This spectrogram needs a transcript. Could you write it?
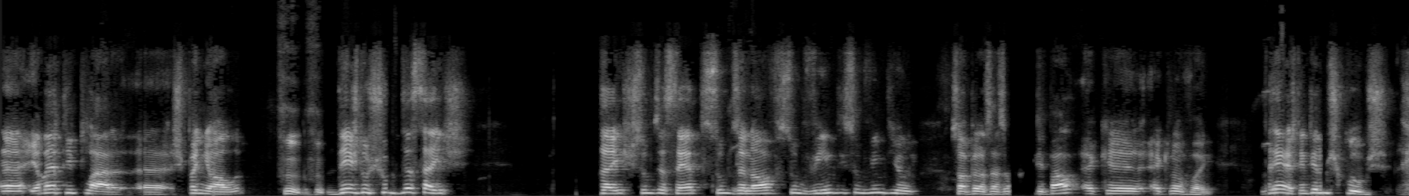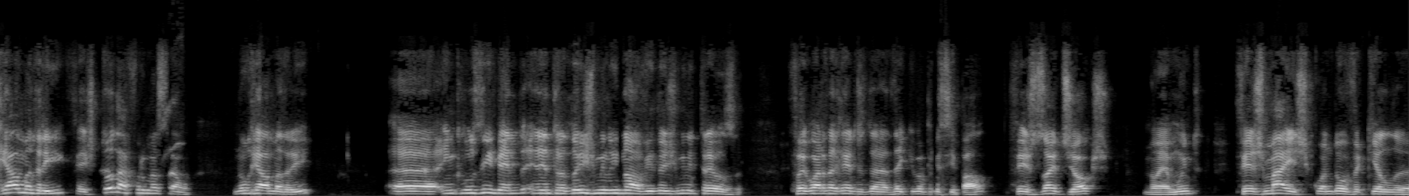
Uh, ele é titular uh, espanhol desde o sub-16. 6, sub-17, sub-19, sub-20 e sub-21. Só pela seleção principal é que, é que não foi. De resto, em termos de clubes, Real Madrid fez toda a formação no Real Madrid, uh, inclusive entre 2009 e 2013 foi guarda-redes da, da equipa principal, fez 18 jogos, não é muito, fez mais quando houve aquele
